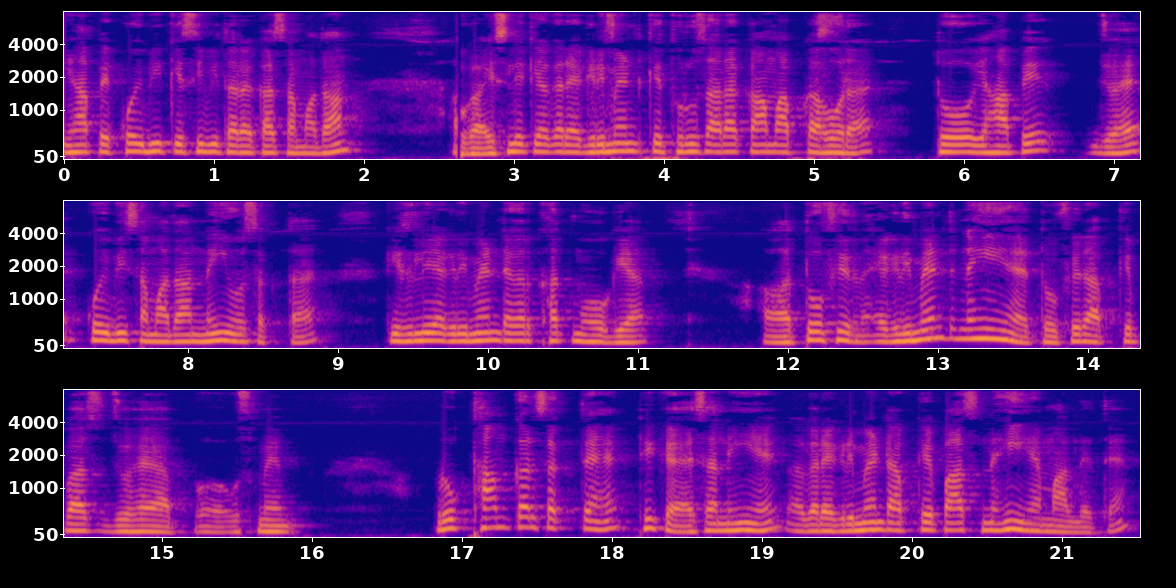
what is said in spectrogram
यहाँ पे कोई भी किसी भी तरह का समाधान होगा। इसलिए कि अगर एग्रीमेंट के थ्रू सारा काम आपका हो रहा है तो यहाँ पे जो है कोई भी समाधान नहीं हो सकता है। कि इसलिए एग्रीमेंट अगर खत्म हो गया तो फिर एग्रीमेंट नहीं है तो फिर आपके पास जो है आप उसमें रोकथाम कर सकते हैं। ठीक है, ऐसा नहीं है। अगर एग्रीमेंट आपके पास नहीं है, मान लेते हैं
